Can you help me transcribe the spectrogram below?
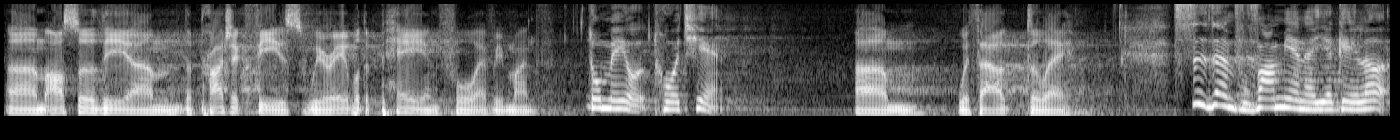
Um, also, the um, the project fees we were able to pay in full every month. 都没有拖欠。Um, without delay. 市政府方面呢，也给了，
